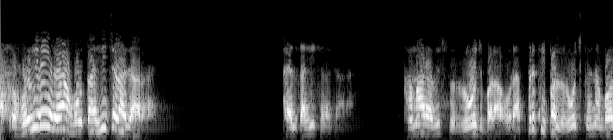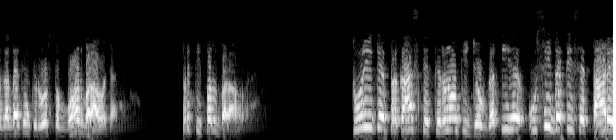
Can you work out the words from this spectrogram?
तो हो ही नहीं रहा, होता ही चला जा रहा है। फैलता ही चला जा रहा है। हमारा विश्व रोज बड़ा हो रहा है। प्रतिपल रोज कहना बहुत ज़्यादा, क्योंकि रोज तो बहुत बड़ा हो जाता है। प्रतिपल बड़ा हो रहा है। सूर्य के प्रकाश के किरणों की जो गति है, उसी गति से तारे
